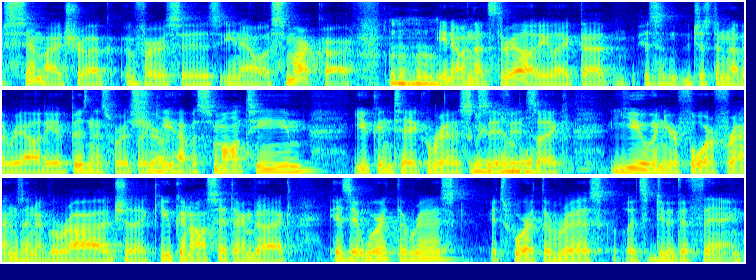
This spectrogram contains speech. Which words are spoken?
semi truck versus you know a smart car. Mm-hmm. You know and that's the reality like that isn't just another reality of business where it's Sure. like you have a small team you can take risks. If it's like you and your four friends in a garage like you can all sit there and be like is it worth the risk? It's worth the risk. Let's do the thing.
